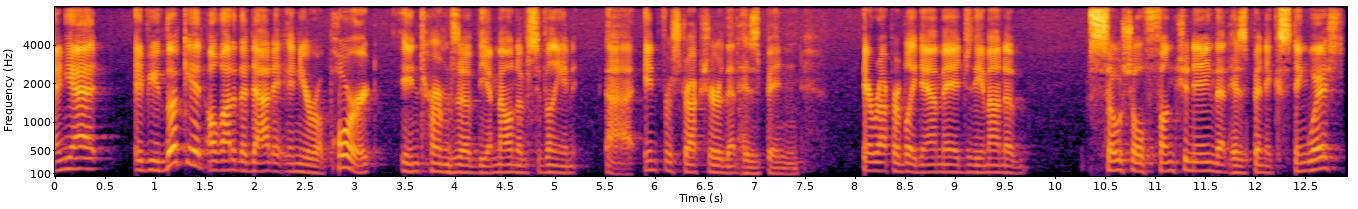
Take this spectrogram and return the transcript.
And yet, if you look at a lot of the data in your report in terms of the amount of civilian uh, infrastructure that has been irreparably damaged, the amount of social functioning that has been extinguished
